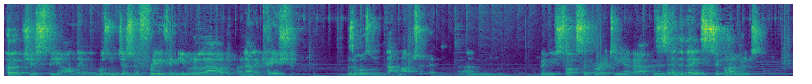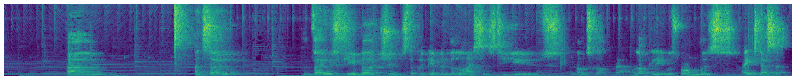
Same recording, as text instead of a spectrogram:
purchase the yarn. It wasn't just a free thing; you were allowed an allocation because there wasn't that much of it. Um, when you start separating it out, because it's end of the day, it's super hundreds. Um, and so those few merchants that were given the license to use Lumscott well, luckily it was one was H. Lesser.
